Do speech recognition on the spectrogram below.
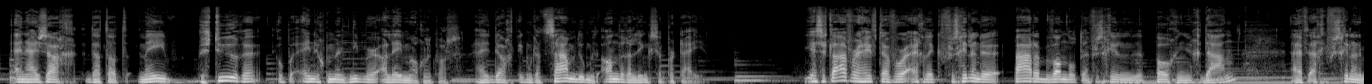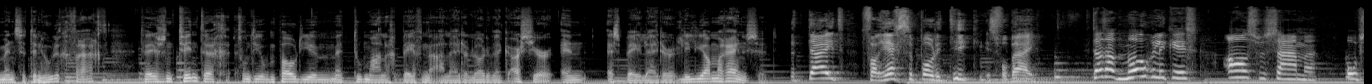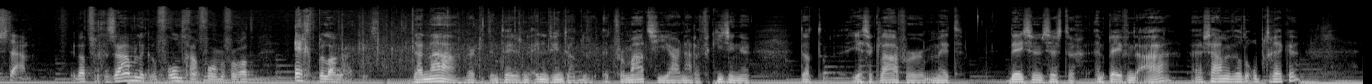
En hij zag dat dat mee besturen op een enig moment niet meer alleen mogelijk was. Hij dacht, ik moet dat samen doen met andere linkse partijen. Jesse Klaver heeft daarvoor eigenlijk verschillende paden bewandeld en verschillende pogingen gedaan. Hij heeft eigenlijk verschillende mensen ten huwelijk gevraagd. In 2020 stond hij op een podium met toenmalig PvdA-leider Lodewijk Asscher en SP-leider Lilian Marijnissen. De tijd van rechtse politiek is voorbij. Dat dat mogelijk is als we samen opstaan. En dat we gezamenlijk een front gaan vormen voor wat echt belangrijk is. Daarna werd het in 2021, dus het formatiejaar na de verkiezingen, dat Jesse Klaver met D66 en PvdA eh, samen wilde optrekken.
